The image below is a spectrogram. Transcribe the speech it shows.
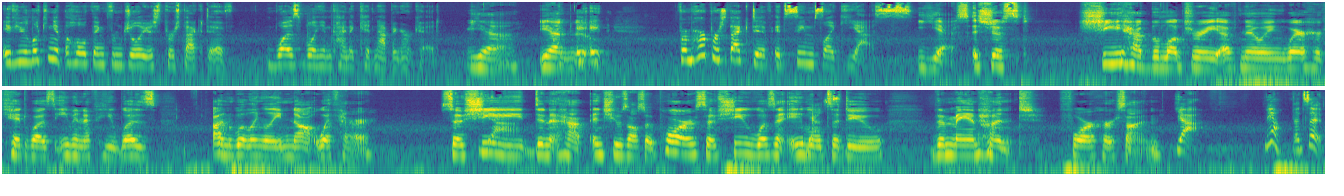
if you're looking at the whole thing from Julia's perspective, was William kind of kidnapping her kid? Yeah. Yeah. No. It, it, from her perspective, it seems like yes. yes. It's just she had the luxury of knowing where her kid was, even if he was unwillingly not with her. So she Yeah. didn't have, and she was also poor, so she wasn't able Yes. to do the manhunt for her son. Yeah. Yeah, that's it.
